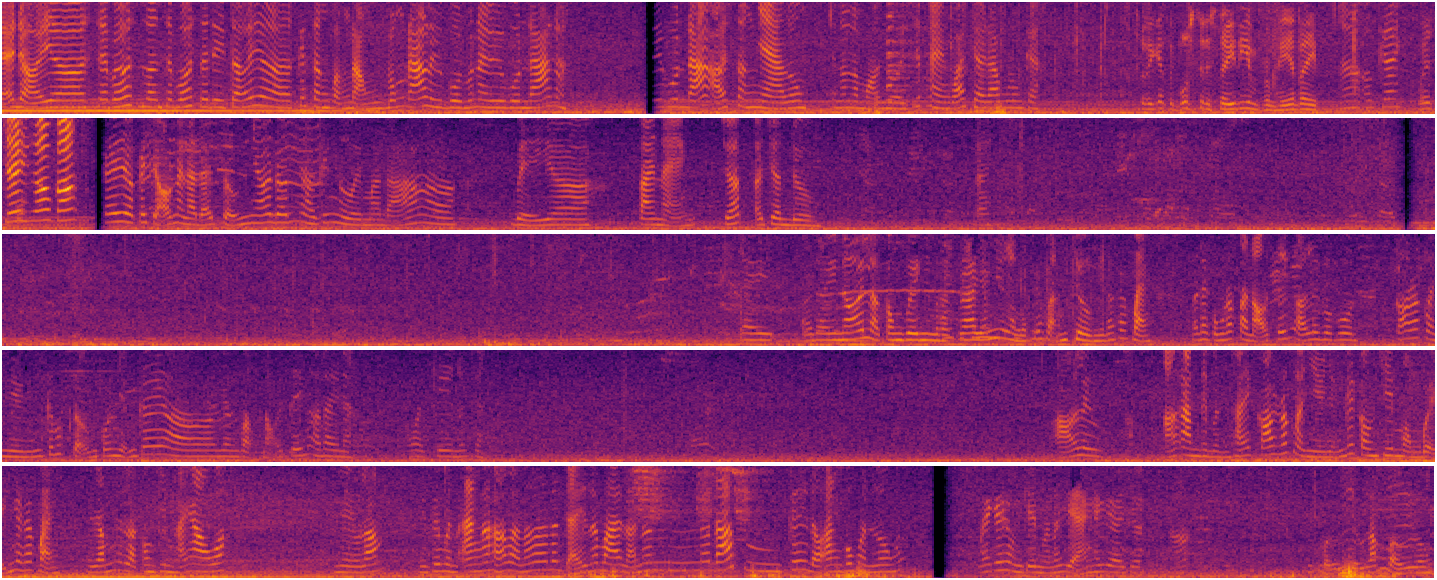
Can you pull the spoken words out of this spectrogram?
để đợi ờ, xe bus lên xe bus để đi tới ờ, cái sân vận động bóng đá Liverpool. Bữa nay Liverpool đá nè. Liverpool đá ở sân nhà luôn cho nên là mọi người xếp hàng quá trời đông luôn kìa. So they get the bus to the stadium from here, babe. à, ok. Where's Chi không con? Cái cái chỗ này là để tưởng nhớ đến ờ, cái người mà đã ờ, bị ờ, tai nạn chết ở trên đường đây đây ở đây nói là công viên nhưng mà thật ra giống như là một cái quảng trường vậy đó các bạn. Ở đây cũng rất là nổi tiếng ở Liverpool. Có rất là nhiều những cái bức tượng của những cái uh, nhân vật nổi tiếng ở đây nè. Ngoài kia nữa kìa. Ở Liv ở Anh thì mình thấy có rất là nhiều những cái con chim mòng biển nha các bạn. Giống như là con chim hải âu á. Nhiều lắm. Nhiều khi mình ăn á hả là nó nó chạy nó bay lại nó nó đáp cái đồ ăn của mình luôn á mấy cái con chim mà nó dạng thấy ghê chưa? Đó. Bự dữ lắm bự luôn.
